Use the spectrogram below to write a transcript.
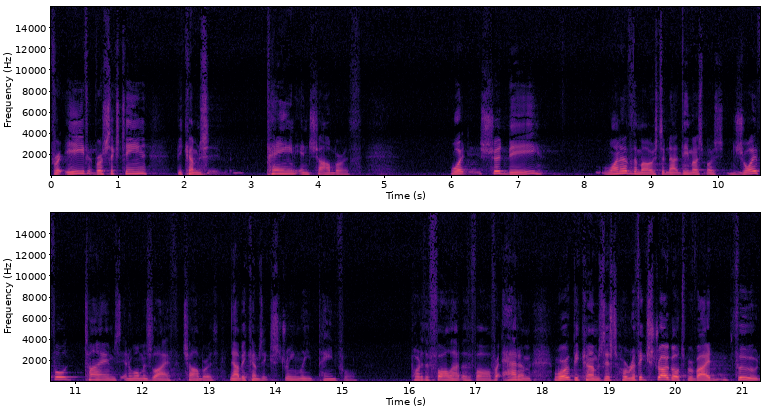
For Eve, verse 16, becomes pain in childbirth. What should be one of the most, if not the most, most joyful times in a woman's life, childbirth, now becomes extremely painful. Part of the fallout of the fall. For Adam, work becomes this horrific struggle to provide food.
